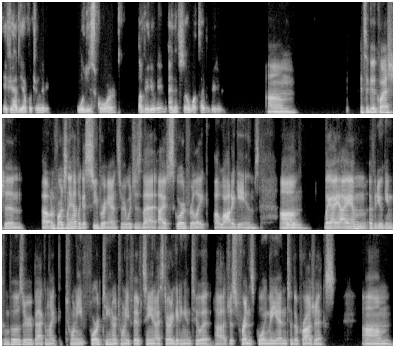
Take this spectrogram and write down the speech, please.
if you had the opportunity, would you score a video game? And if so, what type of video game? Um it's a good question. Uh, unfortunately, I have like a super answer, which is that I've scored for like a lot of games. Um like I, I am a video game composer back in like 2014 or 2015 I started getting into it uh just friends pulling me into the projects um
